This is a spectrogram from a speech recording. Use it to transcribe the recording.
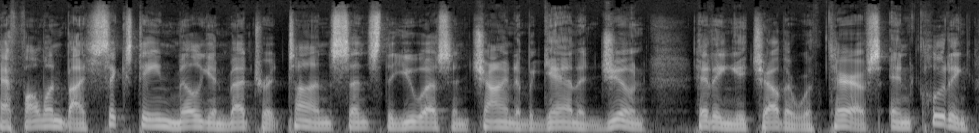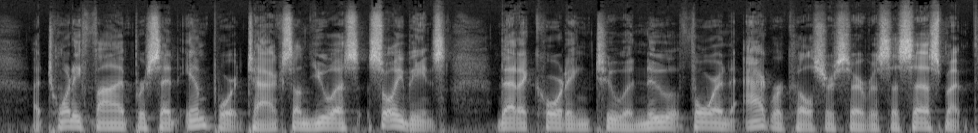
have fallen by 16 million metric tons since the U.S. and China began in June, hitting each other with tariffs, including a 25% import tax on U.S. soybeans. That, according to a new Foreign Agriculture Service assessment.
